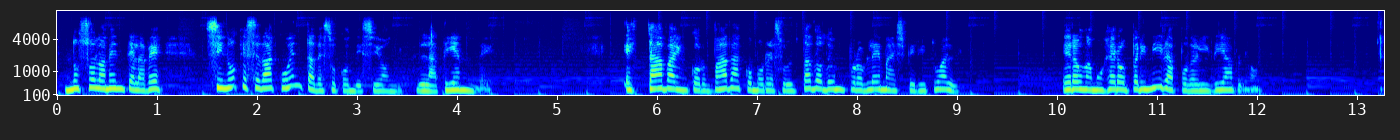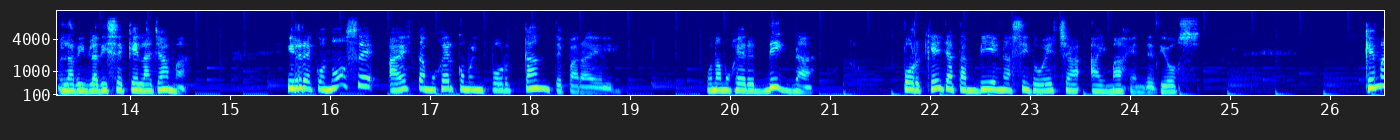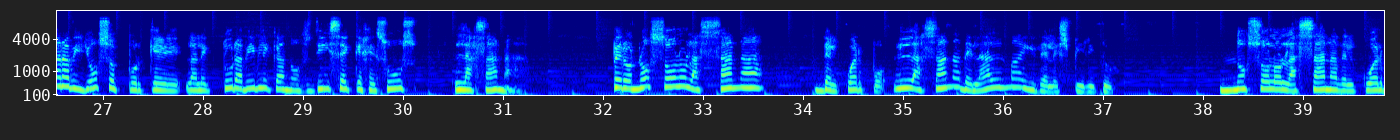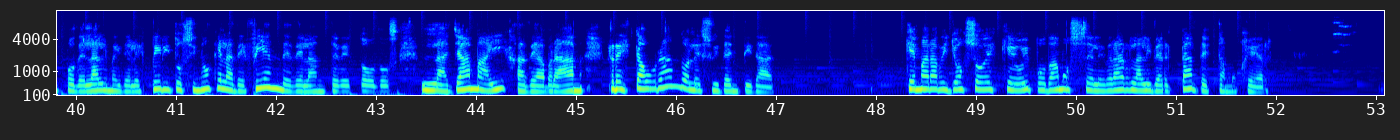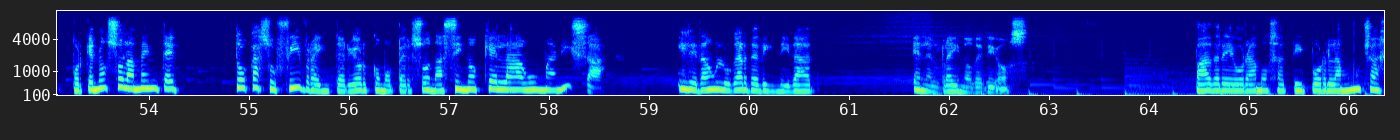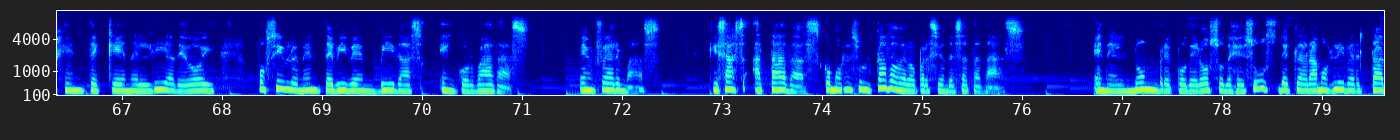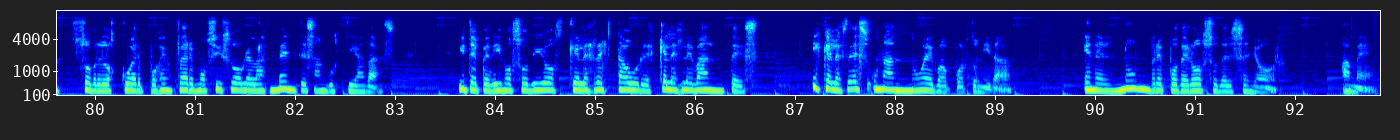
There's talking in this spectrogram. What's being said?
No solamente la ve, sino que se da cuenta de su condición, la atiende. Estaba encorvada como resultado de un problema espiritual. Era una mujer oprimida por el diablo. La Biblia dice que la llama y reconoce a esta mujer como importante para él, una mujer digna, porque ella también ha sido hecha a imagen de Dios. Qué maravilloso porque la lectura bíblica nos dice que Jesús la sana, pero no solo la sana del cuerpo, la sana del alma y del espíritu no solo la sana del cuerpo, del alma y del espíritu, sino que la defiende delante de todos, la llama hija de Abraham, restaurándole su identidad. Qué maravilloso es que hoy podamos celebrar la libertad de esta mujer, porque no solamente toca su fibra interior como persona, sino que la humaniza y le da un lugar de dignidad en el reino de Dios. Padre, oramos a ti por la mucha gente que en el día de hoy posiblemente viven vidas encorvadas, enfermas, quizás atadas como resultado de la opresión de Satanás. En el nombre poderoso de Jesús declaramos libertad sobre los cuerpos enfermos y sobre las mentes angustiadas. Y te pedimos, oh Dios, que les restaures, que les levantes y que les des una nueva oportunidad. En el nombre poderoso del Señor. Amén.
